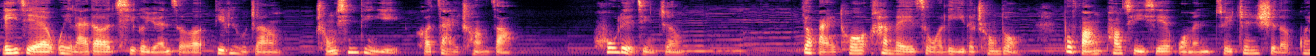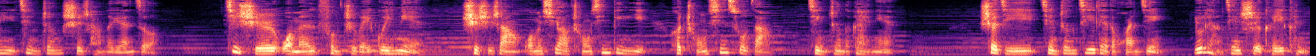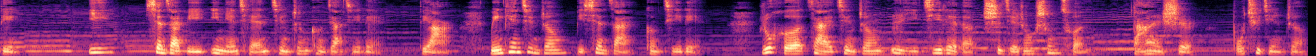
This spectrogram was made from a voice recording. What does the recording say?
理解未来的七个原则第六章：重新定义和再创造。忽略竞争，要摆脱捍卫自我利益的冲动，不妨抛弃一些我们最珍视的关于竞争市场的原则。即使我们奉之为圭臬，事实上，我们需要重新定义和重新塑造竞争的概念。涉及竞争激烈的环境，有两件事可以肯定：一。现在比一年前竞争更加激烈。第二，明天竞争比现在更激烈。如何在竞争日益激烈的世界中生存？答案是不去竞争。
